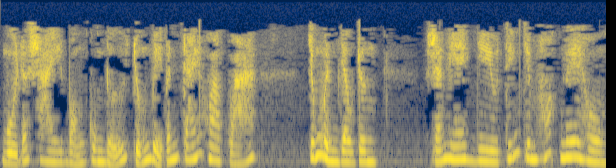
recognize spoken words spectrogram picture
mùi đã sai bọn cung nữ chuẩn bị bánh trái hoa quả. Chúng mình vào rừng, sẽ nghe nhiều tiếng chim hót mê hồn,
